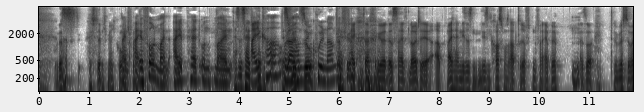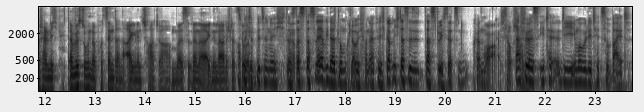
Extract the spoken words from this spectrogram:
das, das stelle ich mir echt mein komisch vor. iPhone, mein iPad und mein Das ist halt Ica das oder haben sie so einen coolen Namen dafür? perfekt dafür, dass halt Leute ab, weiter in, dieses, in diesen Kosmos abdriften von Apple. Mhm. Also da wirst du wahrscheinlich, da wirst du 100% deine eigenen Charger haben, weißt du, deine eigene Oh, Ladestation. bitte, bitte nicht. Das, Ja. das, das wäre wieder dumm, glaube ich, von Apple. Ich glaube nicht, dass sie das durchsetzen können. Boah, ich glaube schon. Dafür ist E- die E-Mobilität zu weit.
